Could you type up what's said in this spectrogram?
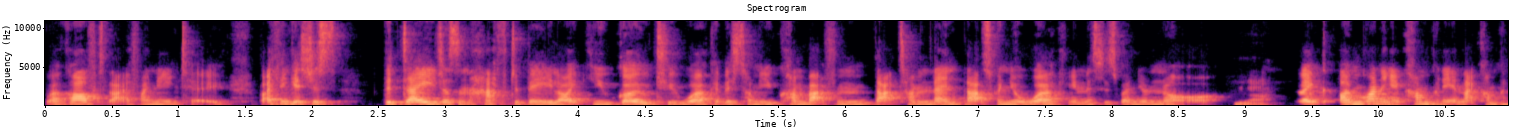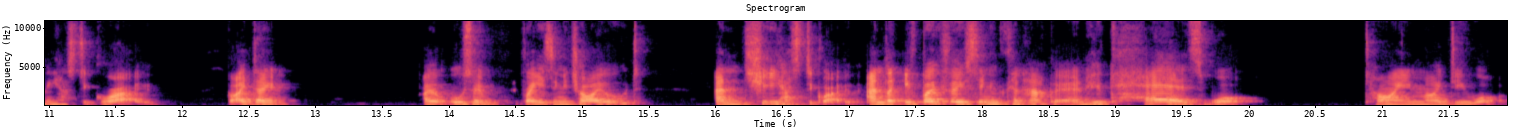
work after that if I need to. But I think it's just the day doesn't have to be like you go to work at this time, you come back from that time, and then that's when you're working, and this is when you're not. Yeah. Like I'm running a company and that company has to grow. But I don't I'm also raising a child and she has to grow. And like if both those things can happen, who cares what time I do what?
